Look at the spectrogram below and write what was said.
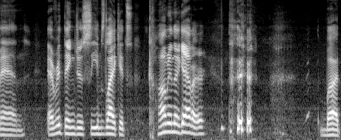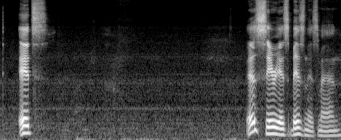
man, everything just seems like it's coming together. but it's it's serious business, man.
